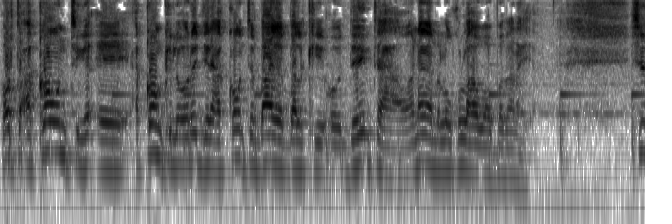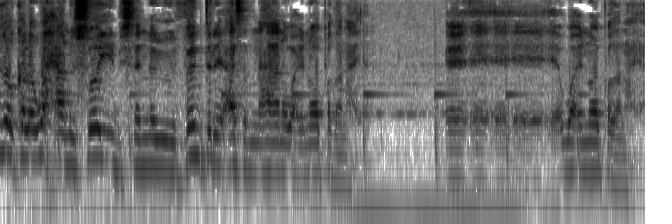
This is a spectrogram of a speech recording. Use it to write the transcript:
horta accountiga ee accountki la oran jiray account biabalkii oo deyntaha oo anagana lagu lahaa waa badanaya. Sidoo kale waxaanu soo iibsanay ventory asset nahaana waa inoo badanaya waa inoo badanaya.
